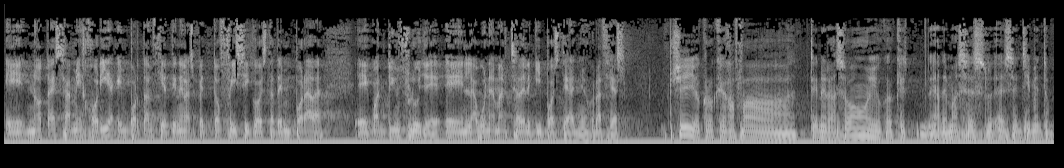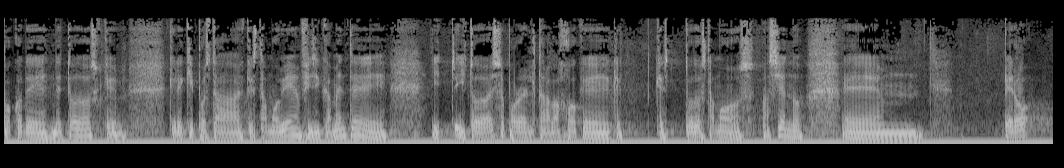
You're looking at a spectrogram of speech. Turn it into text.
eh, ¿nota esa mejoría? ¿Qué importancia tiene el aspecto físico esta temporada? Eh, ¿Cuánto influye en la buena marcha del equipo este año? Gracias. Sí, yo creo que Rafa tiene razón. Yo creo que además es el sentimiento un poco de, de todos, que, el equipo está, que está muy bien físicamente y, todo eso por el trabajo que, que, todos estamos haciendo. Eh, pero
